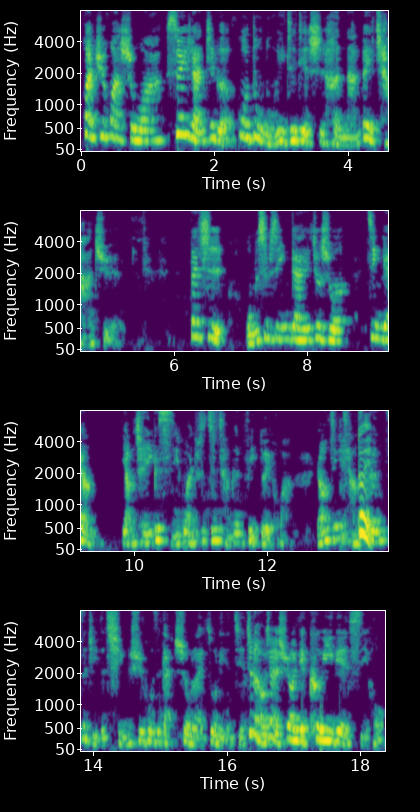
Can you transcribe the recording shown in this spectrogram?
换句话说啊，虽然这个过度努力这件事很难被察觉，但是我们是不是应该就说尽量养成一个习惯，就是经常跟自己对话？然后经常跟自己的情绪或是感受来做连接，这个好像也需要一点刻意练习吼。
